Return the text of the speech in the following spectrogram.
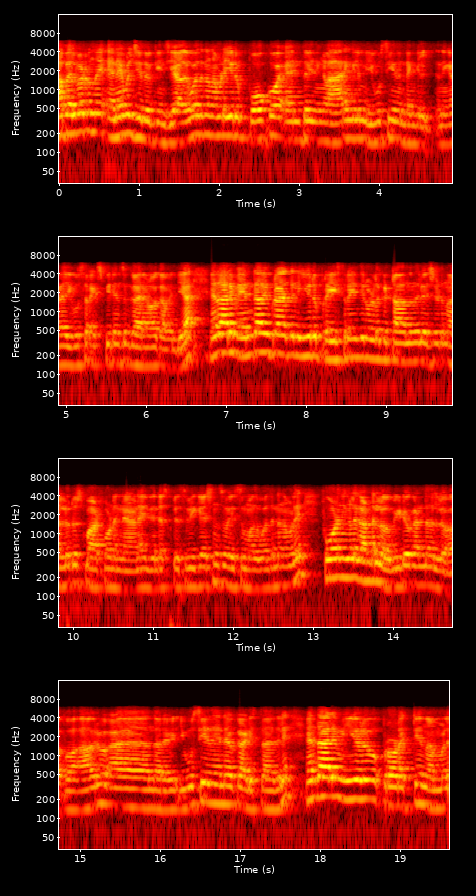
ആ ബെൽ ബട്ടൺ ഒന്ന് എനേബിൾ ചെയ്ത് വെക്കുകയും ചെയ്യുക. അതുപോലെ തന്നെ നമ്മുടെ ഈ ഒരു പോക്കോ എൻ ത്രീ നിങ്ങൾ ആരെങ്കിലും യൂസ് ചെയ്യുന്നുണ്ടെങ്കിൽ നിങ്ങളുടെ യൂസർ എക്സ്പീരിയൻസും കാര്യങ്ങളൊക്കെ കമന്റ് ചെയ്യുക. എന്തായാലും എന്റെ അഭിപ്രായത്തിൽ ഈ ഒരു പ്രൈസ് റേഞ്ചിനുള്ളിൽ കിട്ടാവുന്നതിൽ വെച്ചിട്ട് നല്ലൊരു സ്മാർട്ട് ഫോൺ തന്നെയാണ് ഇതിന്റെ സ്പെസിഫിക്കേഷൻസ് വൈസും അതുപോലെ തന്നെ നമ്മൾ ഫോൺ നിങ്ങൾ കണ്ടല്ലോ വീഡിയോ കണ്ടതല്ലോ. അപ്പോൾ ആ ഒരു എന്താ പറയുക യൂസ് ചെയ്തതിന്റെ ഒക്കെ അടിസ്ഥാനത്തിൽ എന്തായാലും ഈ ഒരു പ്രോഡക്റ്റ് നമ്മൾ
